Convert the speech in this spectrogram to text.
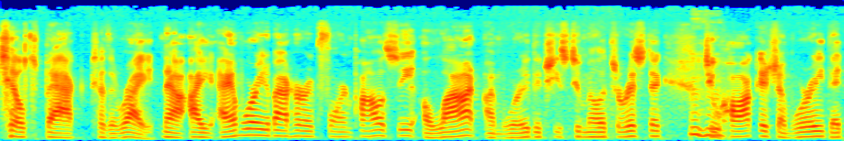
tilt back to the right. Now, I, I am worried about her in foreign policy a lot. I'm worried that she's too militaristic, mm-hmm. too hawkish. I'm worried that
